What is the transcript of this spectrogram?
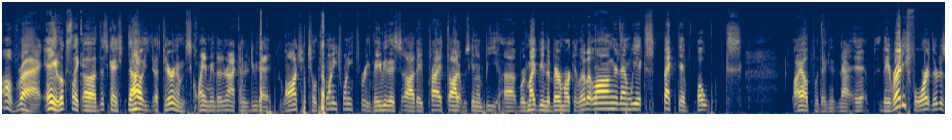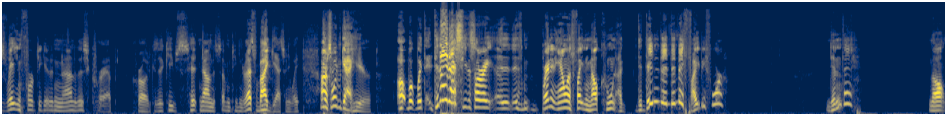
All right. Hey, looks like uh, this guy's now Ethereum's claiming they're not going to do that launch until 2023. Maybe this uh, they probably thought it was going to be uh, we might be in the bear market a little bit longer than we expected, folks. Why else would they? Eh, they're ready for it. They're just waiting for it to get in out of this crap crowd because it keeps hitting down to 17. That's my guess anyway. All right. So what we got here? Oh, wait, wait, did I not see this already? Uh, is Brendan Allen fighting Malkoun? Uh, did they did they fight before? Didn't they? No,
